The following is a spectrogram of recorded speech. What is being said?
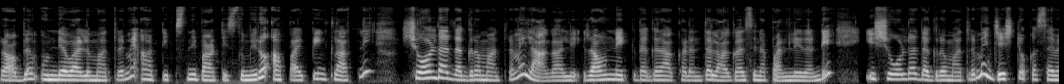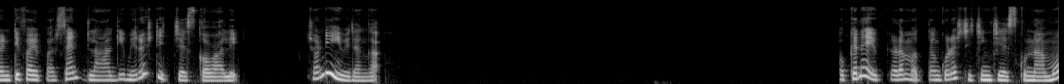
ప్రాబ్లం ఉండేవాళ్ళు మాత్రమే ఆ టిప్స్ని పాటిస్తూ మీరు ఆ పైపింగ్ క్లాత్ని షోల్డర్ దగ్గర మాత్రమే లాగాలి. రౌండ్ నెక్ దగ్గర అక్కడంతా లాగాల్సిన పని లేదండి. ఈ షోల్డర్ దగ్గర మాత్రమే జస్ట్ ఒక సెవెంటీ ఫైవ్ పర్సెంట్ లాగి మీరు స్టిచ్ చేసుకోవాలి. చూడండి ఈ విధంగా. ఓకేనా? ఇక్కడ మొత్తం కూడా స్టిచ్చింగ్ చేసుకున్నాము.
